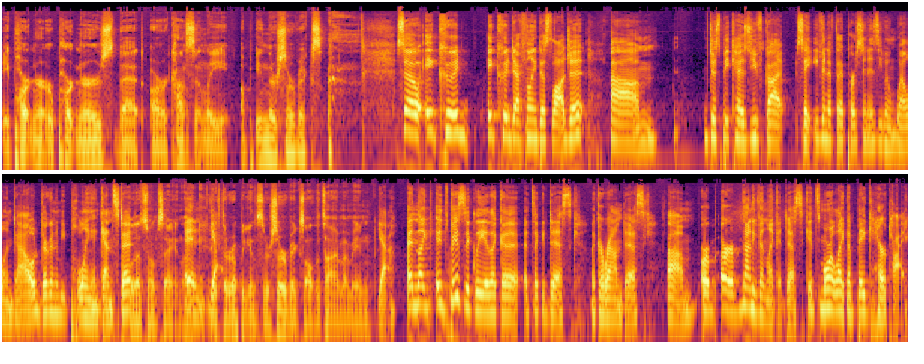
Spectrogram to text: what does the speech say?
a partner or partners that are constantly up in their cervix? So it could it could definitely dislodge it. Um, just because you've got say even if the person is even well endowed, they're going to be pulling against it. well, that's what I'm saying. Like, And, yeah. if they're up against their cervix all the time, I mean, yeah, and like it's basically like a it's like a disc, like a round disc, um, or or not even like a disc. It's more like a big hair tie,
